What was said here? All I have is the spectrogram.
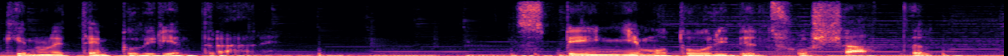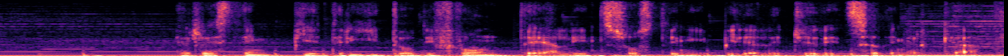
che non è tempo di rientrare. Spegne i motori del suo shuttle e resta impietrito di fronte all'insostenibile leggerezza dei mercati.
